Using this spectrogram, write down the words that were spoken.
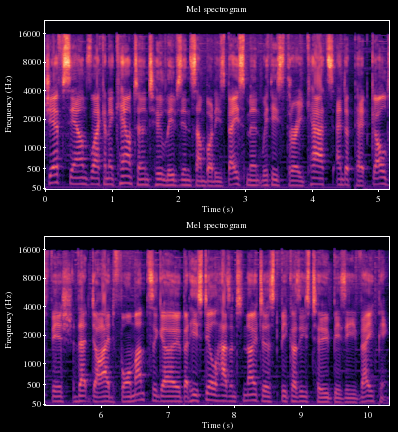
Jeff sounds like an accountant who lives in somebody's basement with his three cats and a pet goldfish that died four months ago, but he still hasn't noticed because he's too busy vaping.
